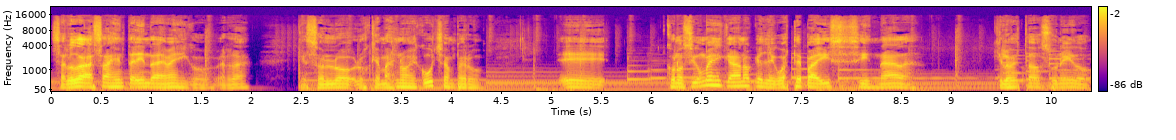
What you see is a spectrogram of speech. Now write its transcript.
saludo a esa gente linda de México, ¿verdad? Que son los que más nos escuchan, pero eh, conocí un mexicano que llegó a este país sin nada, que los Estados Unidos.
